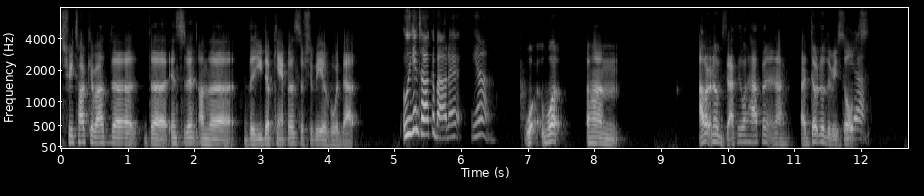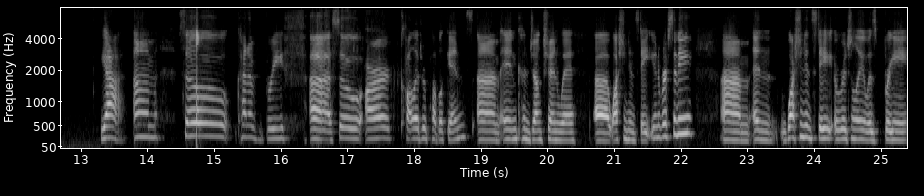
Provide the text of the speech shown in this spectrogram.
should we talk about the the incident on the the UW campus, or should we avoid that? We can talk about it. Yeah. What what um, I don't know exactly what happened, and I I don't know the results. Yeah. Um, so kind of brief. Uh, so our college Republicans, um, in conjunction with uh, Washington State University, um, and Washington State originally was bringing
